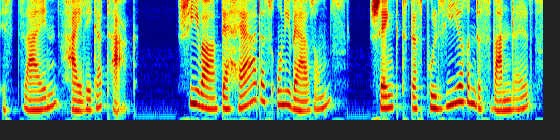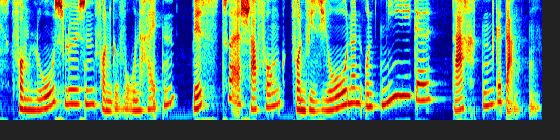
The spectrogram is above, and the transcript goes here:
ist sein heiliger Tag. Shiva, der Herr des Universums, schenkt das Pulsieren des Wandels vom Loslösen von Gewohnheiten bis zur Erschaffung von Visionen und nie gedachten Gedanken.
